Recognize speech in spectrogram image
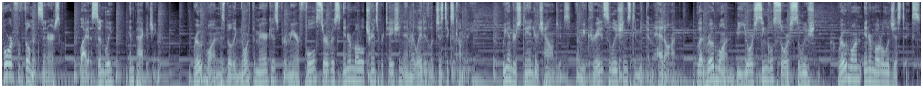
forward fulfillment centers, light assembly, and packaging. Road One is building North America's premier full service intermodal transportation and related logistics company. We understand your challenges, and we've created solutions to meet them head on. Let Road One be your single source solution. Road One Intermodal Logistics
